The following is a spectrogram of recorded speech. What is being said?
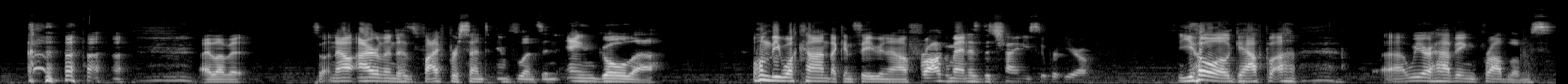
I love it. So now Ireland has 5% influence in Angola. Only Wakanda can save you now. Frogman is the Chinese superhero. Yo, Gap. Uh, we are having problems.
